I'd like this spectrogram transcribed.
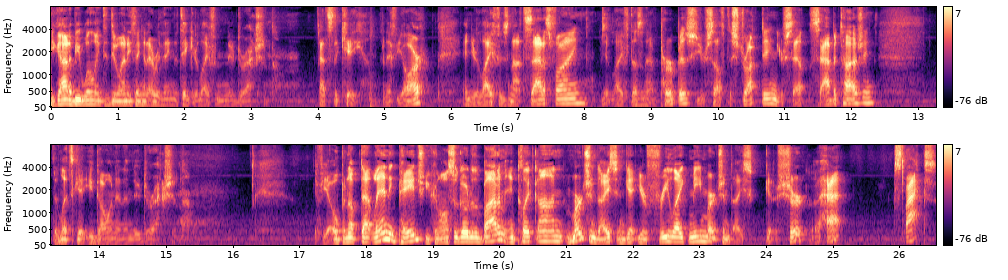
you got to be willing to do anything and everything to take your life in a new direction. That's the key. And if you are, and your life is not satisfying, your life doesn't have purpose, you're self destructing, you're sabotaging, then let's get you going in a new direction. If you open up that landing page, you can also go to the bottom and click on merchandise and get your free like me merchandise. Get a shirt, a hat, slacks,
